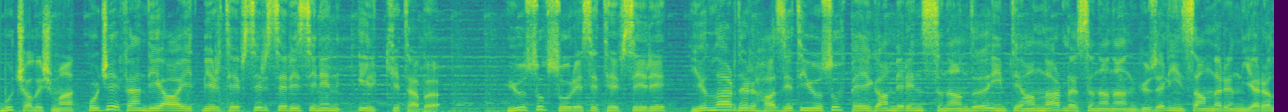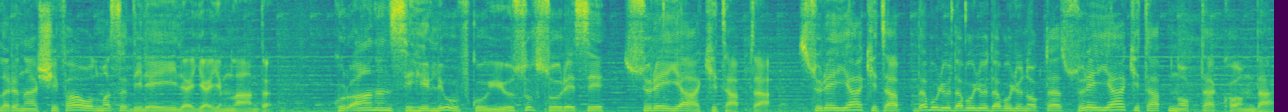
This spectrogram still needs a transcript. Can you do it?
Bu çalışma Hoca Efendi'ye ait bir tefsir serisinin ilk kitabı. Yusuf Suresi tefsiri, yıllardır Hz. Yusuf peygamberin sınandığı imtihanlarla sınanan güzel insanların yaralarına şifa olması dileğiyle yayımlandı. Kur'an'ın sihirli ufku Yusuf Suresi Süreyya Kitap'ta. Süreyya Kitap www.süreyyakitap.com'da.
